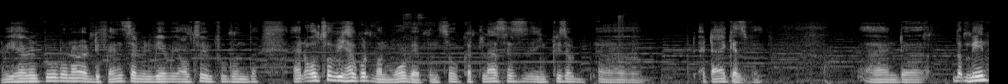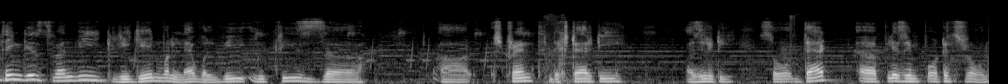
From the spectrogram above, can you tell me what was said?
we have improved on our defense and we have also improved on the and also we have got one more weapon. So cutlass has increased our uh, attack as well. And uh, the main thing is when we regain one level we increase uh, our strength dexterity agility. So that uh, plays an important role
